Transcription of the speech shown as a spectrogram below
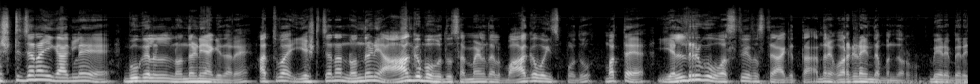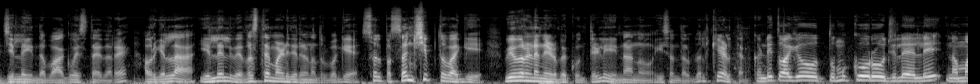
ಎಷ್ಟು ಜನ ಈಗಾಗಲೇ ಗೂಗಲ್ ಅಲ್ಲಿ ನೋಂದಣಿ ಆಗಿದ್ದಾರೆ, ಅಥವಾ ಎಷ್ಟು ಜನ ನೋಂದಣಿ ಆಗಬಹುದು, ಸಮ್ಮೇಳನದಲ್ಲಿ ಭಾಗವಹಿಸಬಹುದು ಮತ್ತೆ ಎಲ್ರಿಗೂ ವಸ್ತು ವ್ಯವಸ್ಥೆ ಆಗುತ್ತಾ? ಅಂದ್ರೆ ಹೊರಗಡೆಯಿಂದ ಬಂದವರು, ಬೇರೆ ಬೇರೆ ಜಿಲ್ಲೆಯಿಂದ ಭಾಗವಹಿಸ್ತಾ ಇದ್ದಾರೆ. ಅವರಿಗೆಲ್ಲ ಎಲ್ಲೆಲ್ಲಿ ವ್ಯವಸ್ಥೆ ಮಾಡಿದಿರಿ ಅನ್ನೋದ್ರ ಬಗ್ಗೆ ಸ್ವಲ್ಪ ಸಂಕ್ಷಿಪ್ತವಾಗಿ ವಿವರಣೆ ನೀಡಬೇಕು ಅಂತೇಳಿ ನಾನು ಈ ಸಂದರ್ಭದಲ್ಲಿ ಕೇಳ್ತೇನೆ ಖಂಡಿತವಾಗಿಯೂ ತುಮಕೂರು ಜಿಲ್ಲೆಯಲ್ಲಿ ನಮ್ಮ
